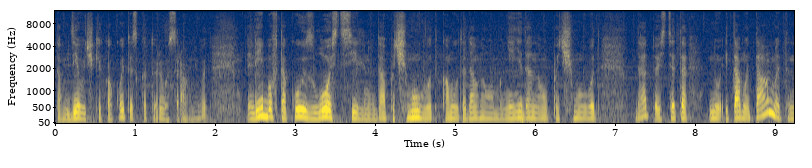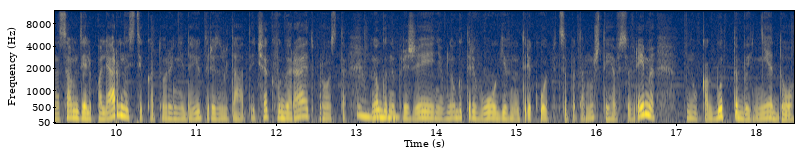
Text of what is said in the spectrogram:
там девочки какой-то, с которой его сравнивают, либо в такую злость сильную, да, почему вот кому-то дано, мне не дано, почему вот, да, то есть это, ну, и там, и там, это на самом деле полярности, которые не дают результата. И человек выгорает просто, mm -hmm. много напряжения, много тревоги внутри копится, потому что я все время, ну, как будто бы не до,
